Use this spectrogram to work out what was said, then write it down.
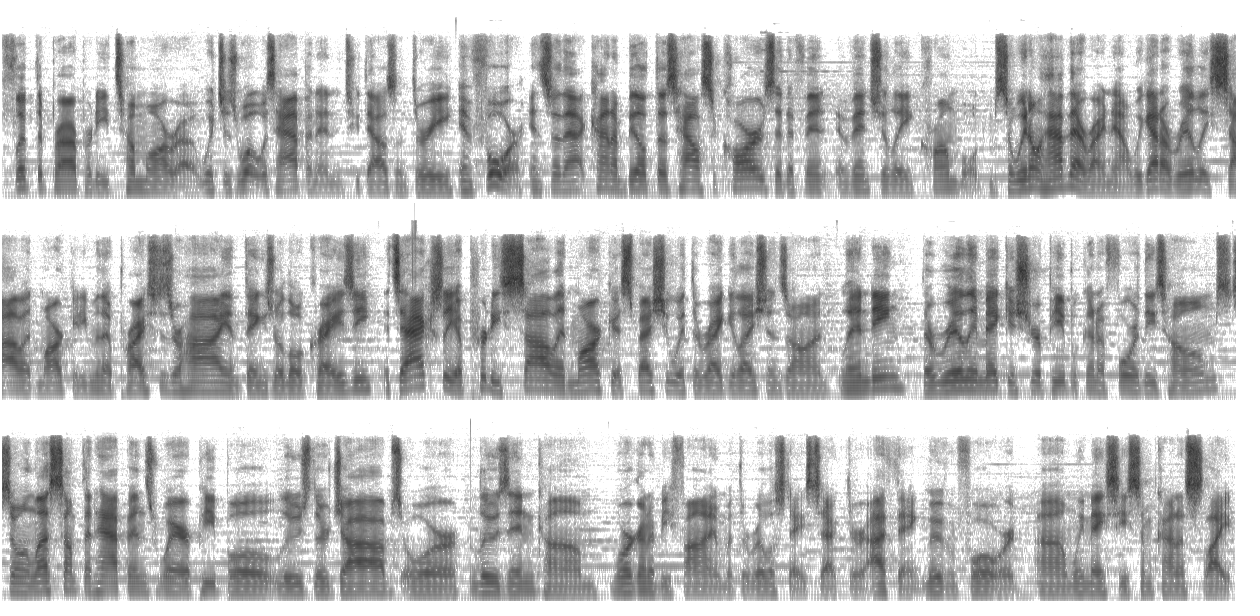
flip the property tomorrow which is what was happening in 2003 and 4 and so that kind of built this house of cards that eventually crumbled. So we don't have that right now. We got a really solid market, even though prices are high and things are a little crazy. It's actually a pretty solid market, especially with the regulations on lending. They're really making sure people can afford these homes. So, unless something happens where people lose their jobs or lose income, we're going to be fine with the real estate sector, I think, moving forward. Um, we may see some kind of slight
